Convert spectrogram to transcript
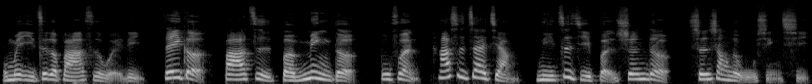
我们以这个八字为例，这一个八字本命的部分，它是在讲你自己本身的身上的五行气。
